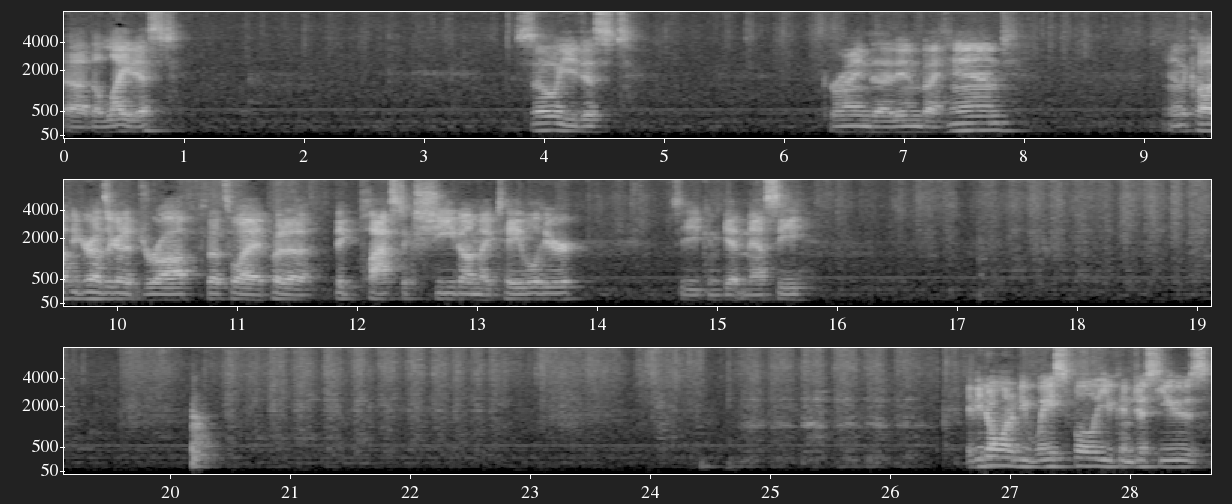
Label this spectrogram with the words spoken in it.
uh, the lightest. So you just grind that in by hand. And the coffee grounds are going to drop. That's why I put a big plastic sheet on my table here so you can get messy. If you don't want to be wasteful, you can just use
